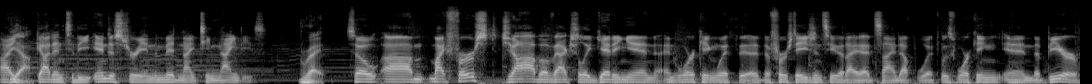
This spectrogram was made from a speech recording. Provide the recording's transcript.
i Yeah. got into the industry in the mid 1990s right. So um, my first job of actually getting in and working with the, the first agency that i had signed up with was working in the beer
